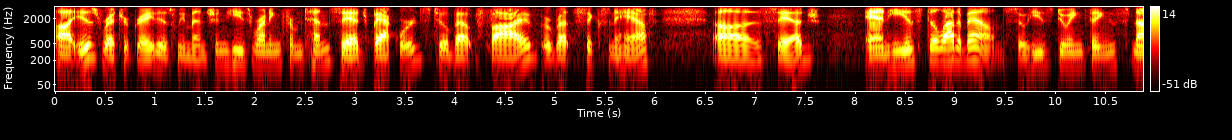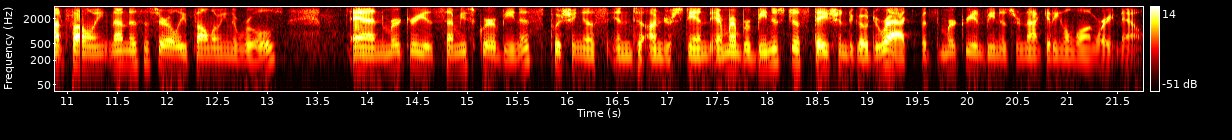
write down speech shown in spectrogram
uh, is retrograde, as we mentioned. He's running from 10 Sag backwards to about 5 or about 6.5 uh, Sag. And he is still out of bounds, so he's doing things not following, not necessarily following the rules and Mercury is semi-square Venus, pushing us into understand. And remember, Venus just stationed to go direct, but the Mercury and Venus are not getting along right now.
